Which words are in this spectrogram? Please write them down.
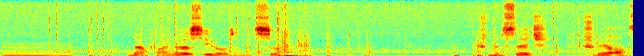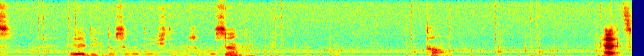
Hmm. Dan Files, Eero zımbırtısı. Şunları seç. Şuraya at. Hedefdeki dosyaları değiştirmek zorundasın. Tamam. Evet.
